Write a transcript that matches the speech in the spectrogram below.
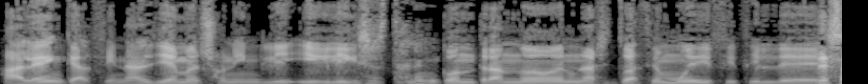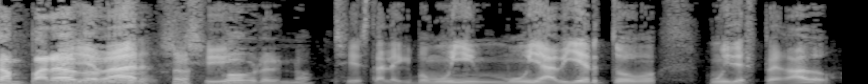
Allen, que al final Jemerson y Gli- y Glick se están encontrando en una situación muy difícil de, llevar. los Sí, sí. pobres, ¿no? Sí, está el equipo muy, muy abierto, muy despegado.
